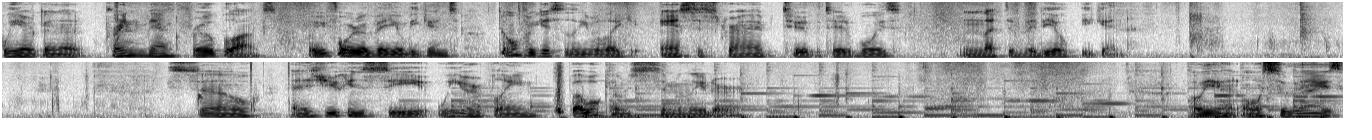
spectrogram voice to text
we are gonna bring back Roblox. But before the video begins, don't forget to leave a like and subscribe to Potato Boys, and let the video begin. So, as you can see, we are playing Bubblegum Simulator. Oh yeah, and also guys,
